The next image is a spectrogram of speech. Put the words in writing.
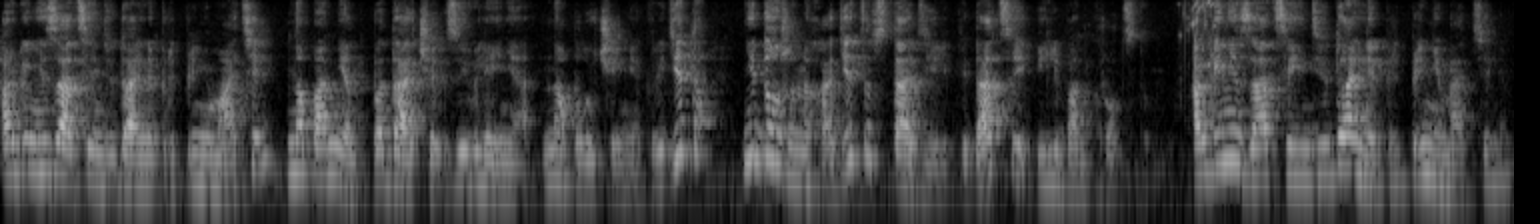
организация «Индивидуальный предприниматель» на момент подачи заявления на получение кредита не должен находиться в стадии ликвидации или банкротства. Организации «Индивидуальные предприниматели»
